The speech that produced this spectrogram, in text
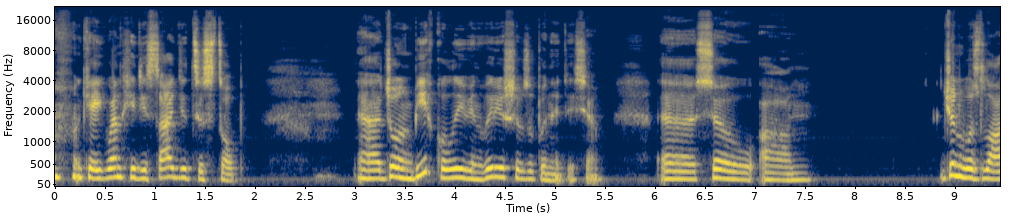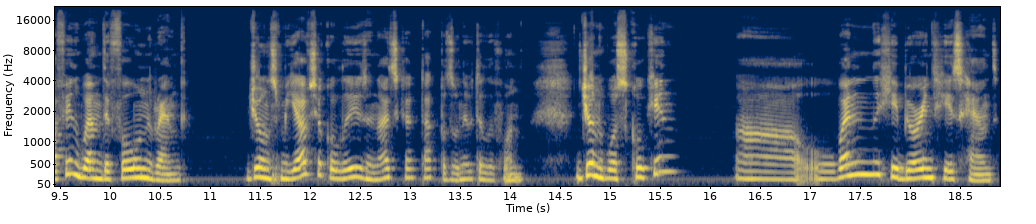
Okay, when he decided to stop. Е, Джон біг, коли він вирішив зупинитися. Е, So, um, John was laughing when the phone rang. Джон сміявся, коли зненацька так подзвонив телефон. John was cooking uh, when he burned his hand.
